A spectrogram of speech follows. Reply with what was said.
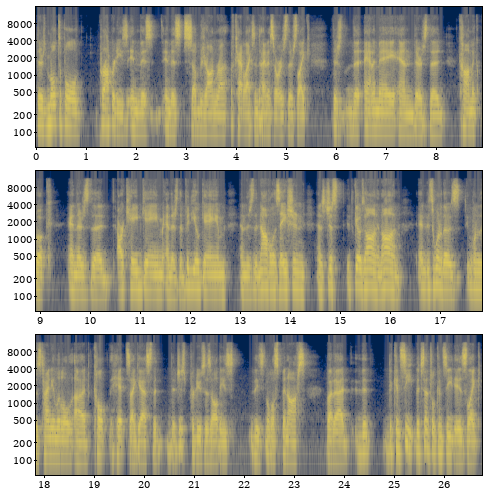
there's multiple properties in this in this subgenre of Cadillacs and dinosaurs. There's like there's the anime, and there's the comic book, and there's the arcade game, and there's the video game, and there's the novelization, and it's just it goes on and on. And it's one of those one of those tiny little uh, cult hits, I guess, that that just produces all these these little spin-offs. But uh, the the conceit, the central conceit is like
